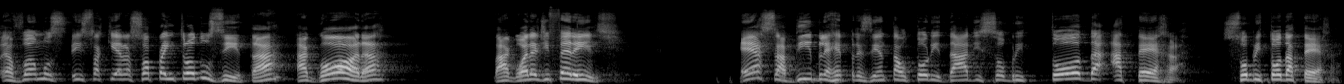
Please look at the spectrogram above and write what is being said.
é, vamos. Isso aqui era só para introduzir, tá? Agora, agora é diferente. Essa Bíblia representa autoridade sobre toda a terra, sobre toda a terra.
